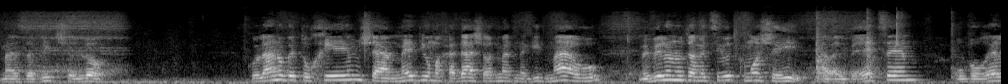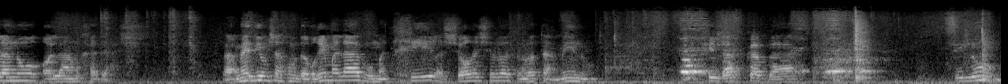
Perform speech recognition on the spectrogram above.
מהזווית שלו. כולנו בטוחים שהמדיום החדש, עוד מעט נגיד מה הוא, מביא לנו את המציאות כמו שהיא, אבל בעצם הוא בורא לנו עולם חדש. והמדיום שאנחנו מדברים עליו, הוא מתחיל, השורש שלו, אתם לא תאמינו, הוא מתחיל דווקא בצילום.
